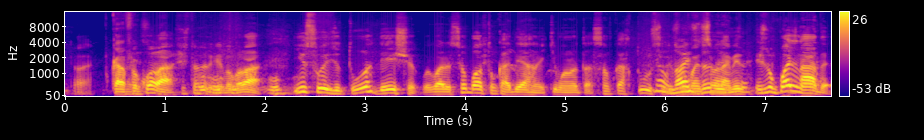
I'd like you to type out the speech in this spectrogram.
Então, é. O cara foi colar. Vocês estão vendo que ele vai colar? Isso o editor deixa. Agora, se eu boto um caderno aqui, uma anotação, se Não, eles nós não em cima dois- da mesa. Eles não podem nada.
